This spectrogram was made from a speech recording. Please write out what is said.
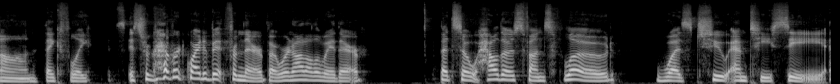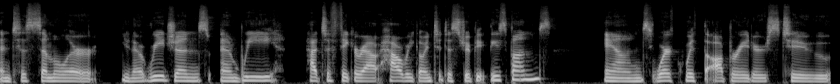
Um, thankfully, it's, it's recovered quite a bit from there, but we're not all the way there. But so how those funds flowed was to MTC and to similar, you know, regions. And we had to figure out how are we going to distribute these funds and work with the operators to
